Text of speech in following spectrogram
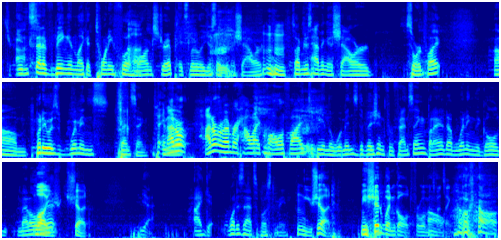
It's your cock. instead of being in like a 20 foot Uh-huh. long strip, it's literally just like in a shower. Mhm. So I'm just having a shower sword fight. Um, but it was women's fencing, And and I don't, I don't remember how I qualified to be in the women's division for fencing, but I ended up winning the gold medal. Well, in you it. should. yeah, I get. What is that supposed to mean? Hmm, You should. You should win gold for women's Oh. fencing. oh,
